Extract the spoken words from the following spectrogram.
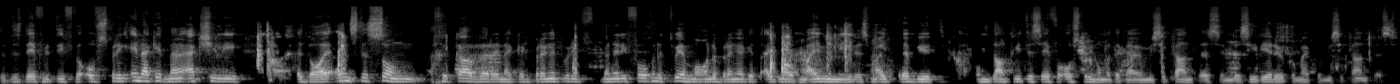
dit is definitief the offspring en ek het nou actually daai einste song gecover en ek ek bring dit oor die binne die volgende 2 maande bring ek dit uit maar op my manier is my tribute om dankie te sê vir offspring omdat ek nou 'n musikant is en dis die rede hoekom ek 'n musikant is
